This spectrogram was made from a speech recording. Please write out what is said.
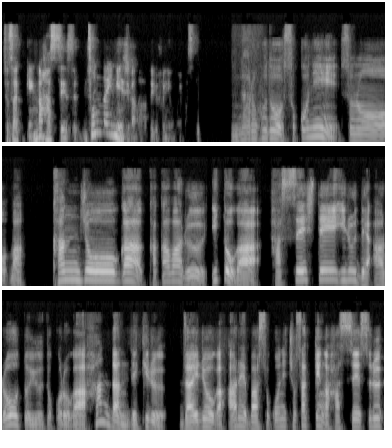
著作権が発生する。そんなイメージかなというふうに思います。なるほど。そこに、その、まあ、感情が関わる意図が発生しているであろうというところが判断できる材料があれば、そこに著作権が発生する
